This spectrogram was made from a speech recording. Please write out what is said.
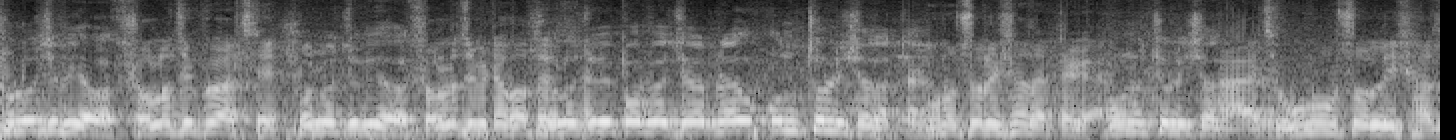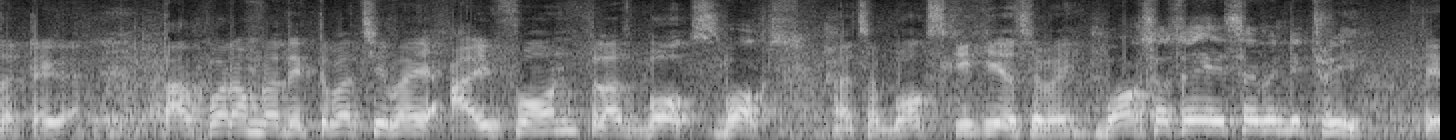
ষোলো জিবি আছে। ষোলো জিবি আছে? ষোলো জিবি আছে। ষোলো জিবিটা কত ষোলো জিবি পড়বে হচ্ছে আপনার উনচল্লিশ হাজার টাকা। উনচল্লিশ হাজার টাকা? উনচল্লিশ হাজার আচ্ছা উনচল্লিশ হাজার টাকা। তারপর আমরা দেখতে পাচ্ছি ভাই আইফোন প্লাস বক্স বক্স আচ্ছা বক্স কি কি আছে ভাই? বক্স আছে A seventy three A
